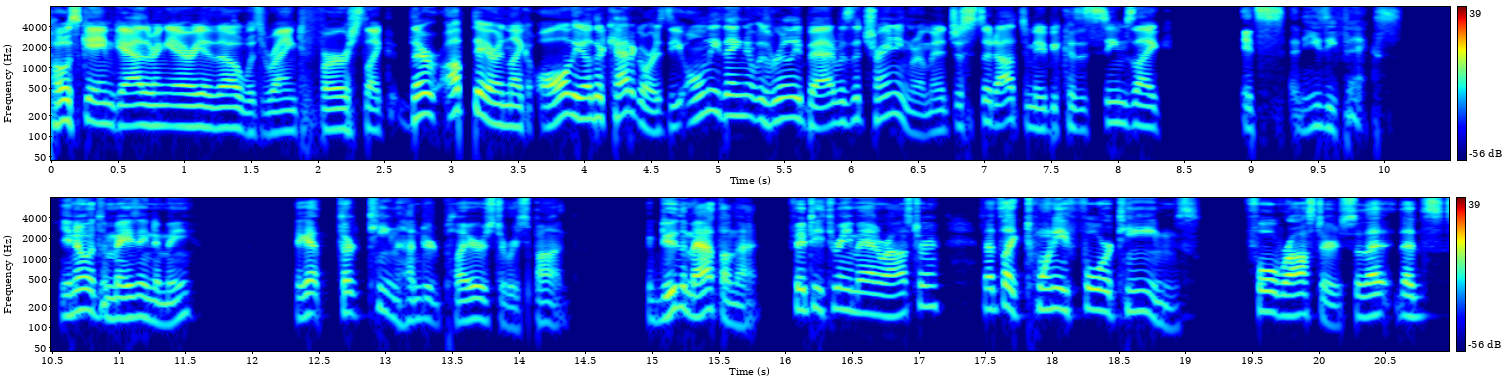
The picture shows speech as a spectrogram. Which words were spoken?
post game gathering area though was ranked first. Like they're up there in like all the other categories. The only thing that was really bad was the training room, and it just stood out to me because it seems like it's an easy fix. You know what's amazing to me? They got 1,300 players to respond. Like, do the math on that. 53 man roster. That's like 24 teams, full rosters. So that that's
